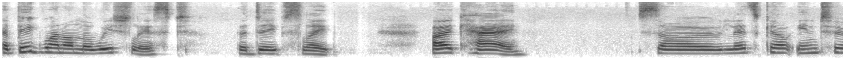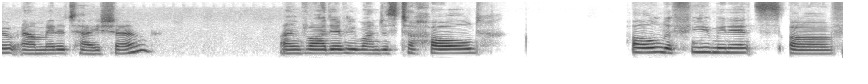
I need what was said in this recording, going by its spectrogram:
a big one on the wish list. The deep sleep. Okay. So let's go into our meditation. I invite everyone just to hold hold a few minutes of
